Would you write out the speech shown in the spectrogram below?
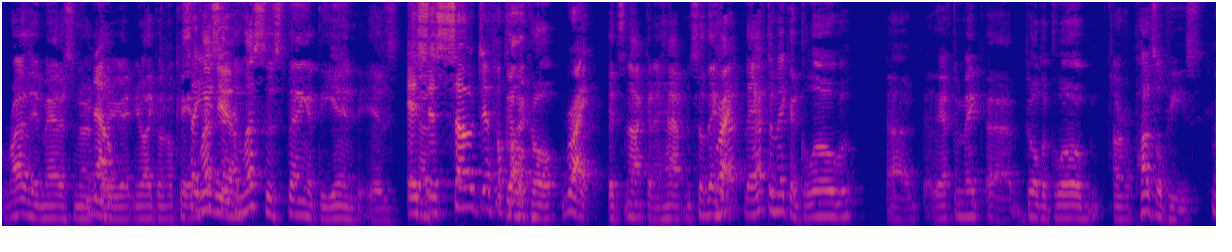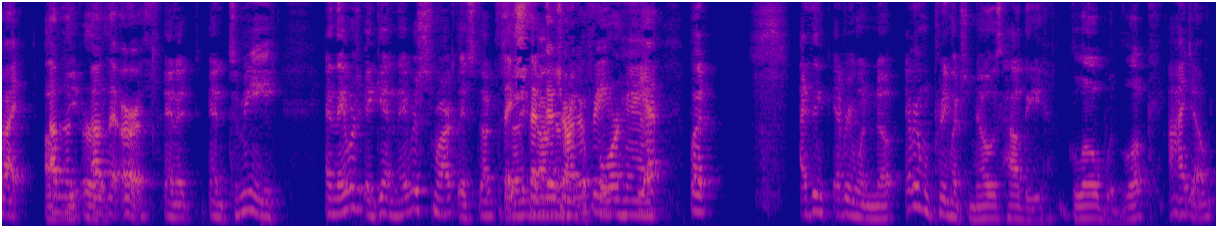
Riley and Maddison aren't no. there yet. And you're like, okay, so unless, it, unless this thing at the end is it's just, just so difficult. difficult, right? It's not going to happen. So they right. have, they have to make a globe uh, they have to make uh, build a globe or a puzzle piece right of, of the, the, earth. of the earth and it and to me and they were again they were smart they studied, they studied geography, geography beforehand yeah. but I think everyone know everyone pretty much knows how the globe would look. I don't.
